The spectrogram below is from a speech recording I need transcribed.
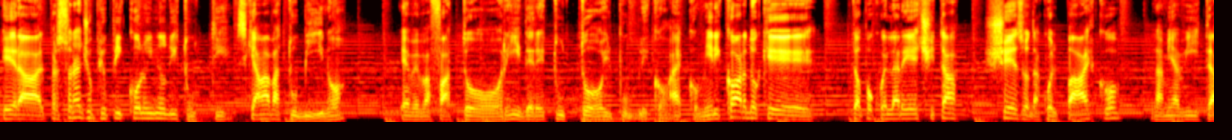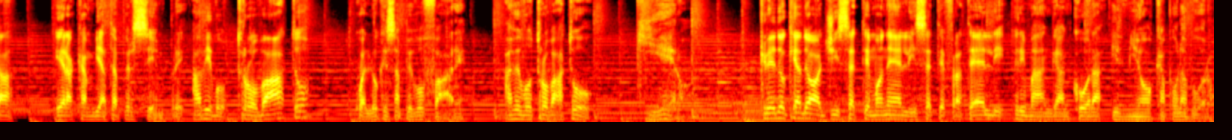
Era il personaggio più piccolino di tutti, si chiamava Tubino e aveva fatto ridere tutto il pubblico. Ecco, mi ricordo che Dopo quella recita, sceso da quel palco, la mia vita era cambiata per sempre. Avevo trovato quello che sapevo fare. Avevo trovato chi ero. Credo che ad oggi Sette Monelli, Sette Fratelli rimanga ancora il mio capolavoro.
